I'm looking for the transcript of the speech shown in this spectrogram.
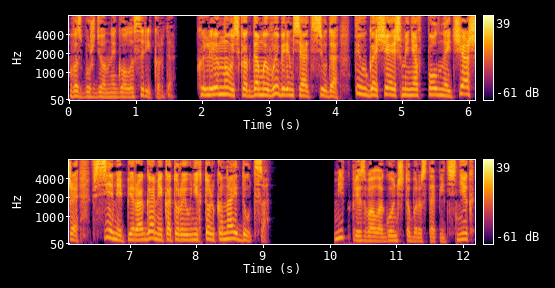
возбужденный голос Рикарда. «Клянусь, когда мы выберемся отсюда, ты угощаешь меня в полной чаше всеми пирогами, которые у них только найдутся!» Мик призвал огонь, чтобы растопить снег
